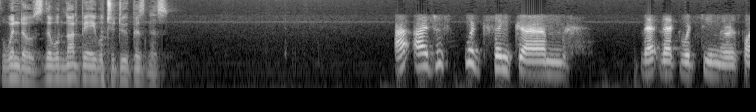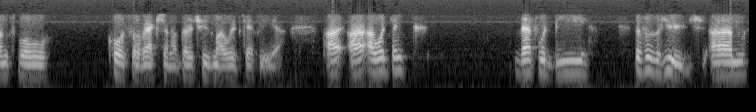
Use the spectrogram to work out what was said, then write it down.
windows, they will not be able to do business? I, I just would think um, that that would seem the responsible course of action. I've got to choose my words carefully here. I, I, I would think that would be this is huge. Um,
